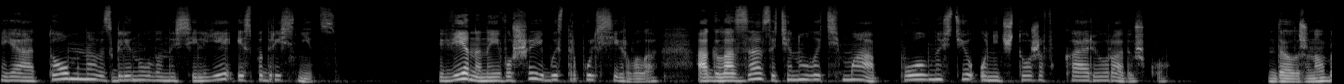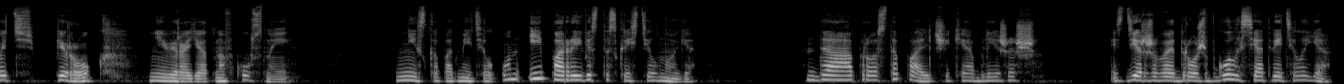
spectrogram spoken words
я томно взглянула на Селье из-под ресниц. Вена на его шее быстро пульсировала, а глаза затянула тьма, полностью уничтожив карию радужку. «Должно быть, пирог невероятно вкусный», Низко подметил он и порывисто скрестил ноги. «Да, просто пальчики оближешь», — сдерживая дрожь в голосе, ответила я.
